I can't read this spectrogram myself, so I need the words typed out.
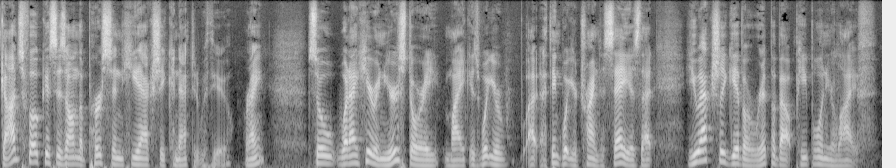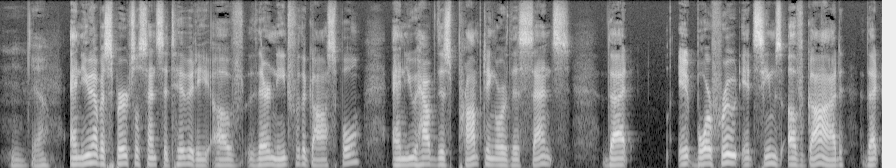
God's focus is on the person he actually connected with you, right? So what I hear in your story, Mike, is what you're I think what you're trying to say is that you actually give a rip about people in your life. Mm-hmm. Yeah. and you have a spiritual sensitivity of their need for the gospel and you have this prompting or this sense that it bore fruit it seems of god that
